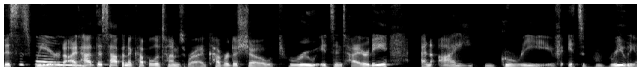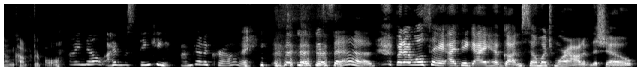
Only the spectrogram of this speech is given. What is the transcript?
This is weird. Oh. I've had this happen a couple of times where I've covered a show through its entirety and I grieve. It's really uncomfortable. I know. I was thinking I'm gonna cry. it's gonna be sad. But I will say, I think I have gotten so much more out of the show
